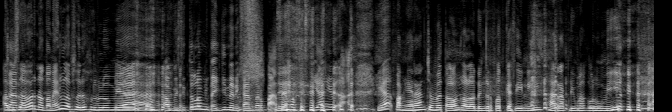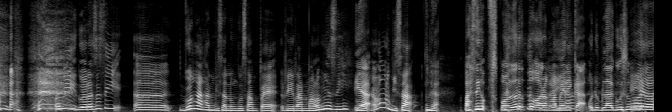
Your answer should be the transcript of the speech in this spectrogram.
Abis sahur nonton aja dulu episode sebelumnya. Ya, abis itu lo minta izin dari kantor, Pak. Saya masih siang ya, Pak. ya, pangeran coba tolong kalau denger podcast ini harap dimaklumi. Tapi gue rasa sih, eh gue nggak akan bisa nunggu sampai rerun malamnya sih. Iya. Emang lo bisa? Enggak. Pasti spoiler tuh orang Amerika udah belagu semua tuh. iya,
